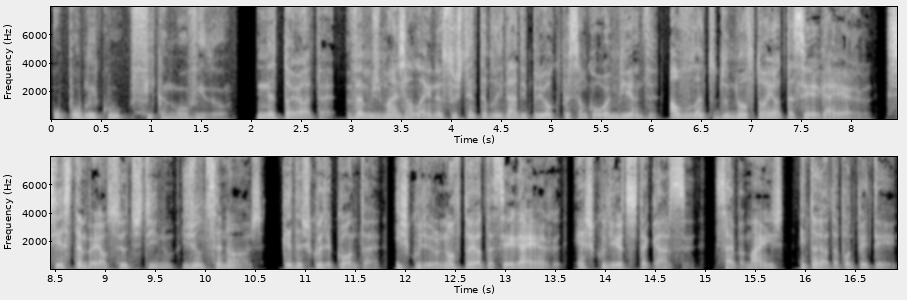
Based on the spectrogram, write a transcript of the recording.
O público fica no ouvido. Na Toyota, vamos mais além na sustentabilidade e preocupação com o ambiente ao volante do novo Toyota CHR. Se esse também é o seu destino, junte-se a nós. Cada escolha conta. E escolher o um novo Toyota CHR é escolher destacar-se. Saiba mais em Toyota.pt.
